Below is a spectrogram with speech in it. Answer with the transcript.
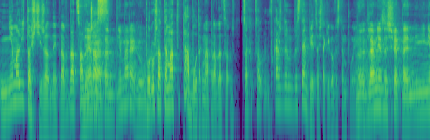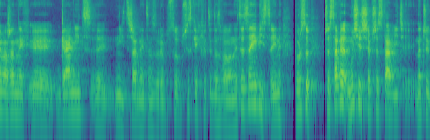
nie ma litości żadnej, prawda? Cały nie czas ma, tam nie ma reguł. porusza tematy tabu tak naprawdę. W każdym występie coś takiego występuje. No, dla mnie to jest świetne. Nie, nie ma żadnych y, granic, y, nic, żadnej cenzury. Po prostu wszystkie chwyty dozwolone. To jest zajebiste. Po prostu przestawia, musisz się przestawić, y, znaczy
